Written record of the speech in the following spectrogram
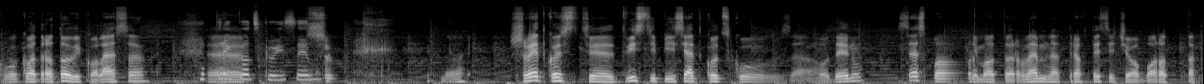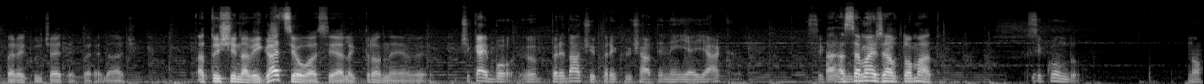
кв- квадратові колеса. Три коцкові сили. Ш... Да. Швидкость е, 250 коцку за годину. Це спортивний мотор лем на 3000 оборотах переключайте передачу. А то ще навігація у вас є електронна. ви- Чекай, бо е, передачу переключати не є як. Секунду. а це майже автомат. Секунду. Ну,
